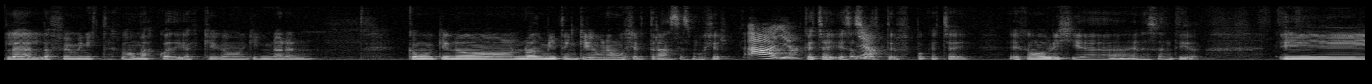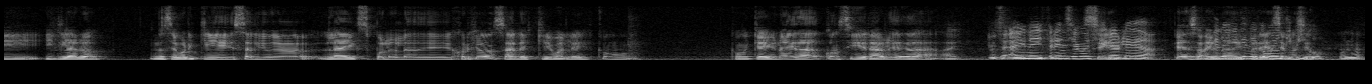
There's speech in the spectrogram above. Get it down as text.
la- las feministas como más cuáticas que como que ignoran... Como que no, no admiten que una mujer trans es mujer. Ah, ya. ¿Cachai? Esas Ya. son las TERF, po, ¿cachai? Es como brígida en ese sentido. Y, y claro, no sé por qué salió la ex polola de Jorge González, que igual es como. Como que hay una edad considerable de edad. Hay. O sea, hay una diferencia considerable de edad. Eso, hay una diferencia 20 y pico, considerable. ¿o no?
